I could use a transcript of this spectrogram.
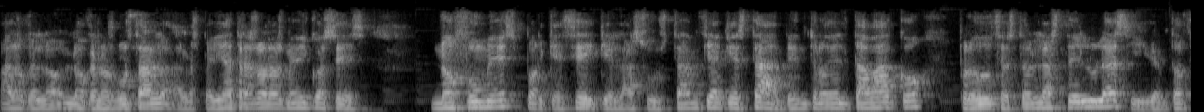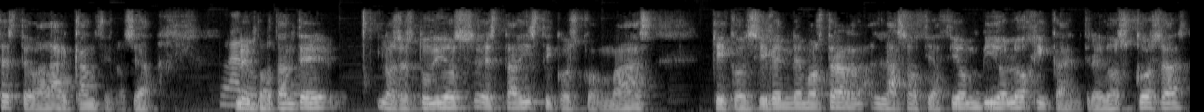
a lo que, lo que nos gusta a los pediatras o a los médicos es no fumes porque sé que la sustancia que está dentro del tabaco produce esto en las células y entonces te va a dar cáncer. O sea, lo importante, los estudios estadísticos con más que consiguen demostrar la asociación biológica entre dos cosas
